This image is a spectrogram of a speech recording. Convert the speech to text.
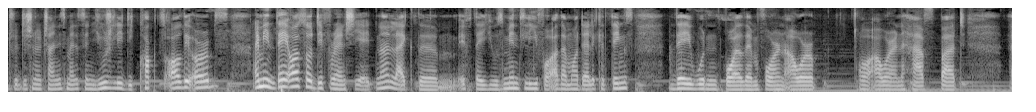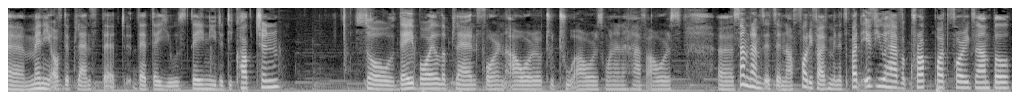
traditional Chinese medicine usually decocts all the herbs. I mean, they also differentiate, no? like the if they use mint leaf or other more delicate things, they wouldn't boil them for an hour or hour and a half. But uh, many of the plants that that they use, they need a decoction so they boil the plant for an hour to two hours, one and a half hours. Uh, sometimes it's enough, 45 minutes. But if you have a crock pot, for example,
